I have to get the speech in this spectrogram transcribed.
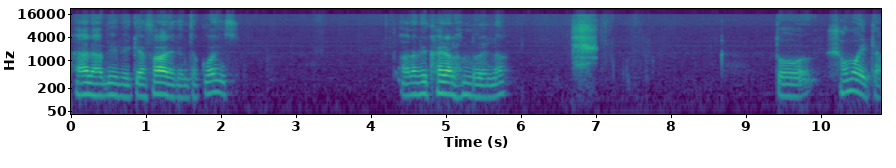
هلا حبيبي كيف حالك انت كويس انا بخير الحمد لله তো সময়টা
